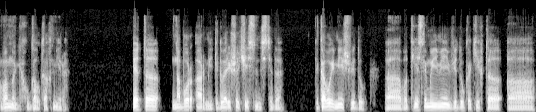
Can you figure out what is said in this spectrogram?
во многих уголках мира. Это набор армии. Ты говоришь о численности, да? Ты кого имеешь в виду? А, вот если мы имеем в виду каких-то а,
